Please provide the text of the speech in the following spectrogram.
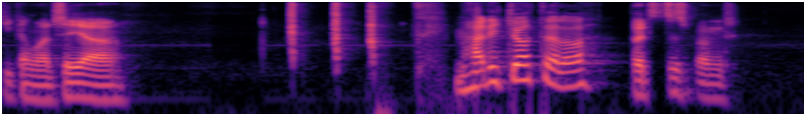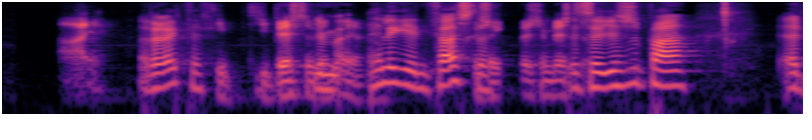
de kommer til at... Men har de gjort det, eller hvad? På et tidspunkt. Nej. Er det rigtigt? De, de bedste Jamen, venner. Heller ikke i den første. Altså, jeg synes bare, at...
